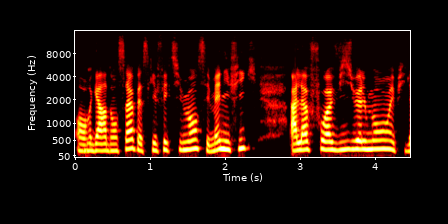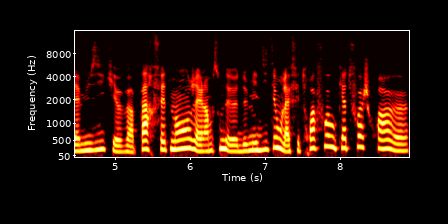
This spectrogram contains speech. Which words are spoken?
en mmh. regardant ça parce qu'effectivement, c'est magnifique, à la fois visuellement, et puis la musique va parfaitement. J'avais l'impression de, méditer. On l'a fait trois fois ou quatre fois, je crois.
